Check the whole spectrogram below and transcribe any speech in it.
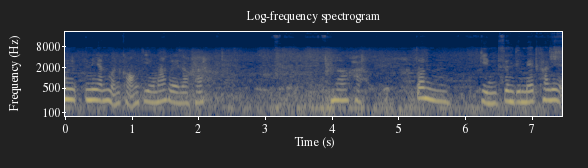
มือเนียนเหมือนของจริงมากเลยนะคะ เนี่ยค่ะ ต้นกี่เซนติเมตรคะนี่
